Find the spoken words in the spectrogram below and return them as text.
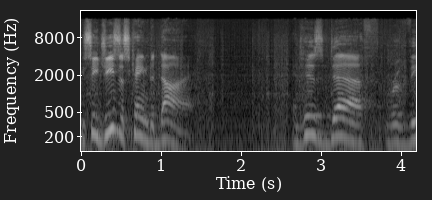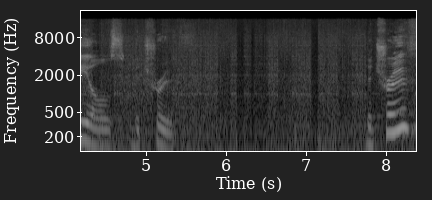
You see, Jesus came to die, and his death reveals the truth. The truth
